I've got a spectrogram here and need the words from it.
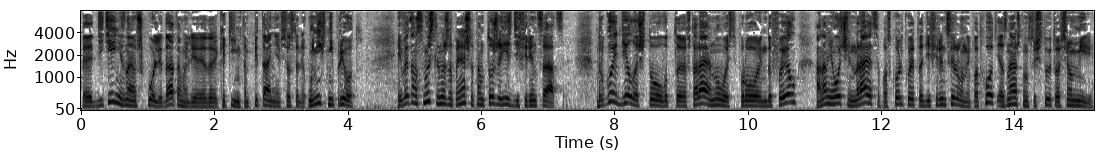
э, детей, не знаю, в школе, да, там, или э, какие-нибудь там питания и все остальное, у них не прет. И в этом смысле нужно понять, что там тоже есть дифференциация. Другое дело, что вот э, вторая новость про НДФЛ, она мне очень нравится, поскольку это дифференцированный подход. Я знаю, что он существует во всем мире.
